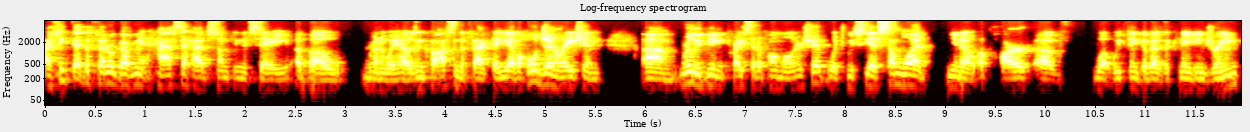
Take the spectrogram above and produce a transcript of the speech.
I think that the federal government has to have something to say about runaway housing costs and the fact that you have a whole generation um, really being priced out of home ownership, which we see as somewhat, you know, a part of what we think of as the Canadian dream.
